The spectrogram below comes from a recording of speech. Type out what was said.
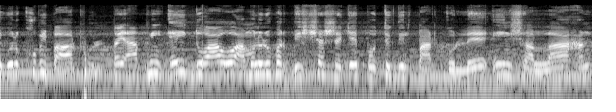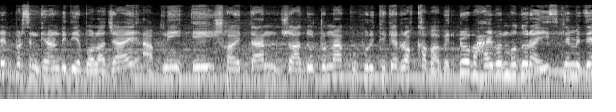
এগুলো খুবই পাওয়ারফুল তাই আপনি এই দোয়া ও আমলের উপর বিশ্বাস রেখে প্রত্যেকদিন পাঠ করলে ইনশাল্লাহ হান্ড্রেড পার্সেন্ট গ্যারান্টি দিয়ে বলা যায়, আপনি এই শয়তান জাদুটনা কুপুরি থেকে রক্ষা পাবেন। প্রিয় ভাই বোন বন্ধুরা, ইসলামে যে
